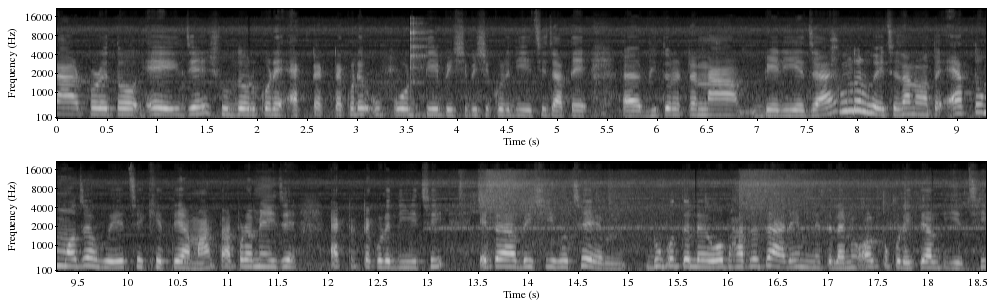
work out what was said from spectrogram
তারপরে তো এই যে সুন্দর করে একটা একটা করে উপর দিয়ে বেশি বেশি করে দিয়েছি যাতে ভিতরেটা না বেরিয়ে যায়। সুন্দর হয়েছে, জানো না তো? এত মজা হয়েছে খেতে আমার। তারপর আমি এই যে একটা একটা করে দিয়েছি। এটা বেশি হচ্ছে ডুবো তেলেও ভাজা যায় আর এমনি তেলে আমি অল্প করে তেল দিয়েছি।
